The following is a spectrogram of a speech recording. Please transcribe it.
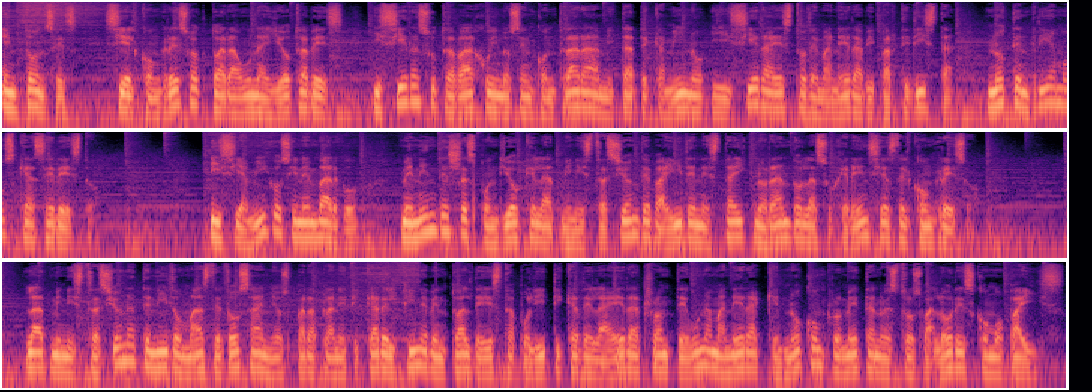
Entonces, si el Congreso actuara una y otra vez, hiciera su trabajo y nos encontrara a mitad de camino y hiciera esto de manera bipartidista, no tendríamos que hacer esto. Y si amigo sin embargo, Menéndez respondió que la administración de Biden está ignorando las sugerencias del Congreso. La administración ha tenido más de dos años para planificar el fin eventual de esta política de la era Trump de una manera que no comprometa nuestros valores como país.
